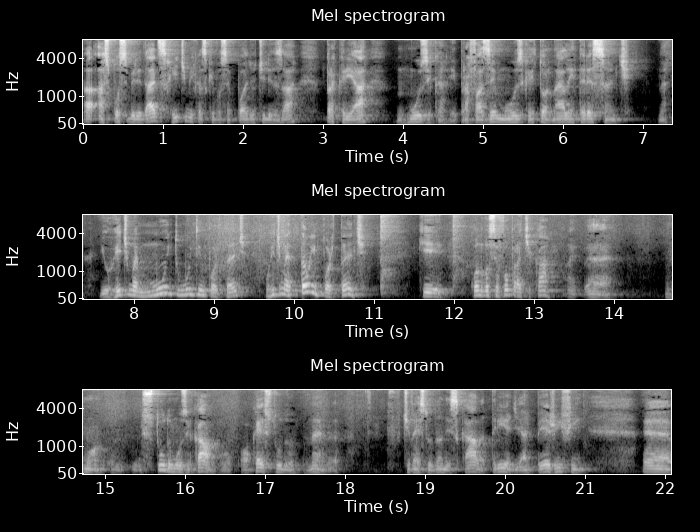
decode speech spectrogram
As possibilidades rítmicas que você pode utilizar para criar música e para fazer música e torná-la interessante. E o ritmo é muito, muito importante. O ritmo é tão importante que quando você for praticar é, um, estudo musical, qualquer estudo, né? estiver estudando escala, tríade, arpejo, enfim, é,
